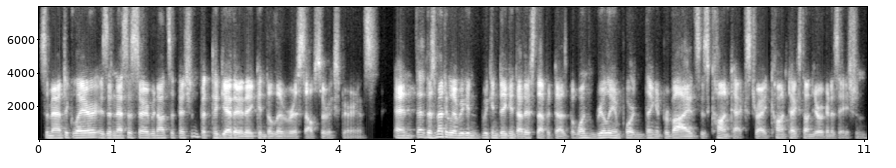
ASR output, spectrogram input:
Semantic layer is a necessary but not sufficient, but together they can deliver a self-serve experience. And the semantic layer we can we can dig into other stuff it does, but one really important thing it provides is context, right? Context on the organization.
